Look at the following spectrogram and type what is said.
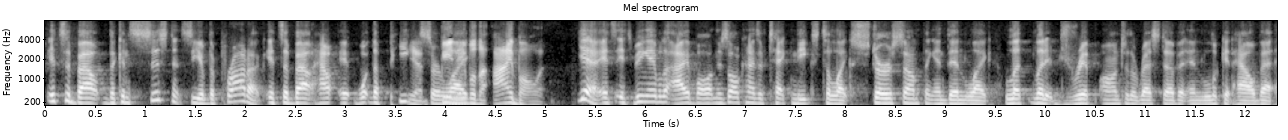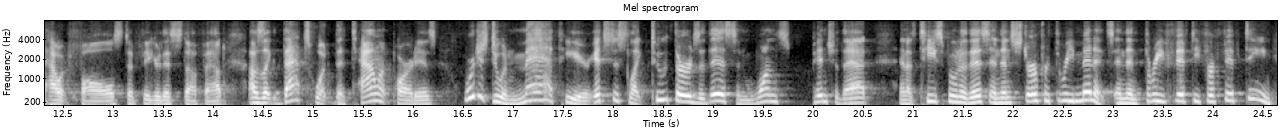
It's about the consistency of the product. It's about how it, what the yeah, peaks are being like. able to eyeball it. Yeah, it's it's being able to eyeball, and there's all kinds of techniques to like stir something and then like let let it drip onto the rest of it and look at how that how it falls to figure this stuff out. I was like, that's what the talent part is. We're just doing math here. It's just like two thirds of this and one pinch of that and a teaspoon of this and then stir for three minutes and then 350 for 15.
